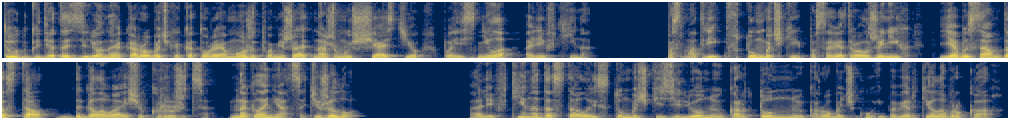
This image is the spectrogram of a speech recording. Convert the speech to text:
«Тут где-то зеленая коробочка, которая может помешать нашему счастью», – пояснила Алевтина. «Посмотри в тумбочке», – посоветовал жених. «Я бы сам достал, да голова еще кружится. Наклоняться тяжело». Алевтина достала из тумбочки зеленую картонную коробочку и повертела в руках.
